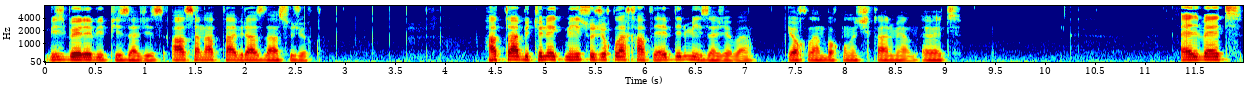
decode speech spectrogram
Biz böyle bir pizzacıyız. Al sana hatta biraz daha sucuk. Hatta bütün ekmeği sucukla kaplayabilir miyiz acaba? Yok lan bokunu çıkarmayalım. Evet. Elbet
